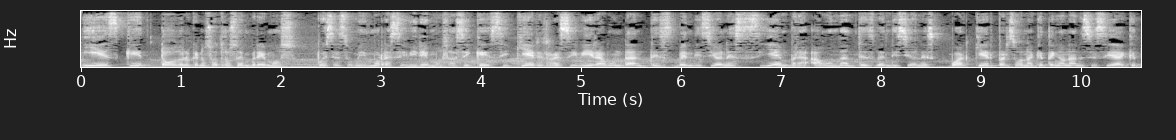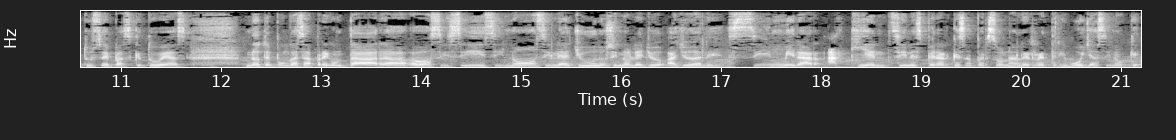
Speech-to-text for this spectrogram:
y es que todo lo que nosotros sembremos, pues eso mismo recibiremos. Así que si quieres recibir abundantes bendiciones, siembra abundantes bendiciones. Cualquier persona que tenga una necesidad que tú sepas, que tú veas, no te pongas a preguntar oh, si sí, si no, si le ayudo, si no le ayudo, ayúdale sin mirar a quién, sin esperar que esa persona le retribuya, sino que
